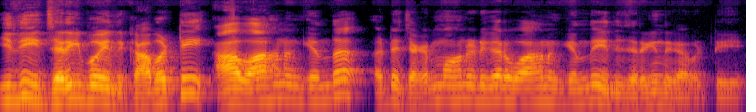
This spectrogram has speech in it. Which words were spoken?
ఇది జరిగిపోయింది కాబట్టి ఆ వాహనం కింద అంటే జగన్మోహన్ రెడ్డి గారి వాహనం కింద ఇది జరిగింది కాబట్టి.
